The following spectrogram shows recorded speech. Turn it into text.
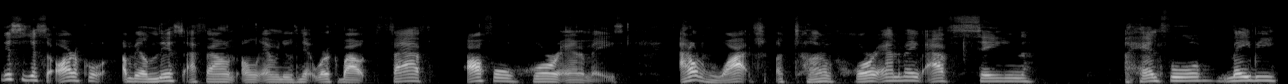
This is just an article, I mean, a list I found on News Network about five awful horror animes. I don't watch a ton of horror anime. I've seen a handful, maybe.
